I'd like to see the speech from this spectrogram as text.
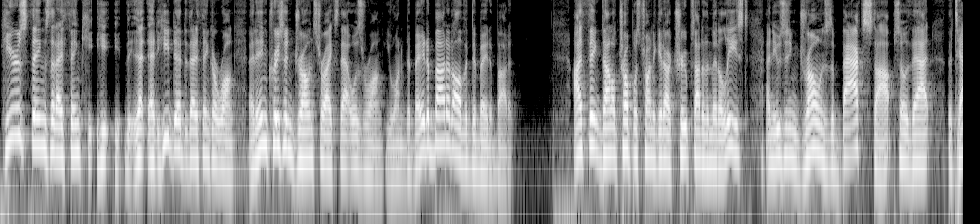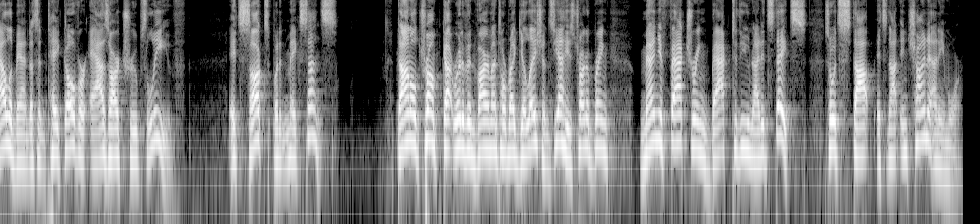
here's things that I think he, he that, that he did that I think are wrong. An increase in drone strikes, that was wrong. You want to debate about it? I'll have a debate about it. I think Donald Trump was trying to get our troops out of the Middle East and using drones as a backstop so that the Taliban doesn't take over as our troops leave. It sucks, but it makes sense. Donald Trump got rid of environmental regulations. Yeah, he's trying to bring manufacturing back to the United States. So it's stop, it's not in China anymore.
